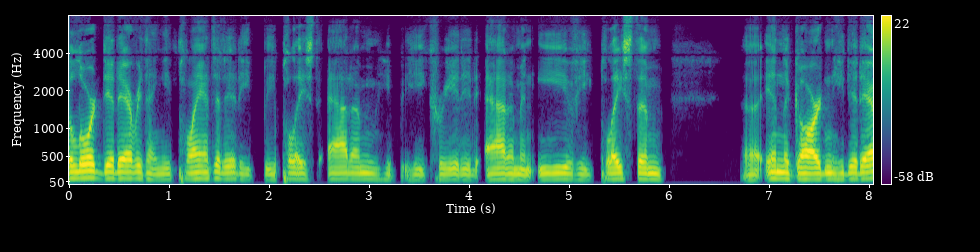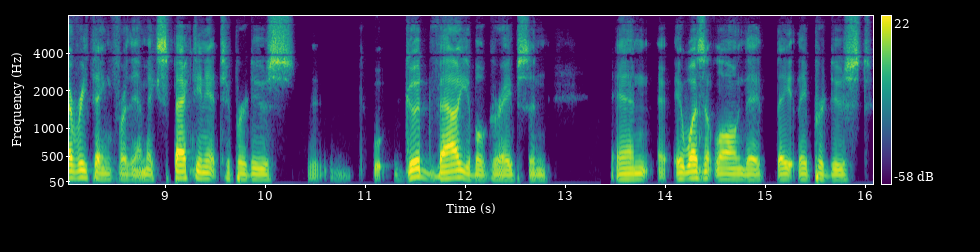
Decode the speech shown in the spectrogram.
the Lord did everything. He planted it. He he placed Adam. He he created Adam and Eve. He placed them uh, in the garden. He did everything for them, expecting it to produce good, valuable grapes, and and it wasn't long that they they produced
